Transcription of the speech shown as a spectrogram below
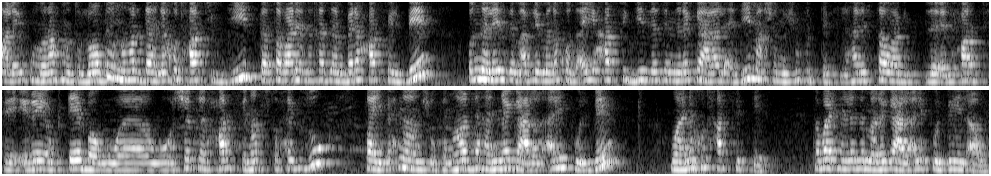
عليكم ورحمة الله. وبركاته النهاردة هناخد حرف جديد. طبعا إحنا خدنا امبارح حرف الب قلنا لازم قبل ما ناخد أي حرف جديد لازم نراجع على القديم عشان نشوف الطفل. هل استوعب الحرف قراية وكتابة وشكل الحرف نفسه حفظه؟ طيب إحنا هنشوف. النهارده هنراجع على الألف والب وهناخد حرف الت طبعا إحنا لازم نراجع على الألف والب الأول.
